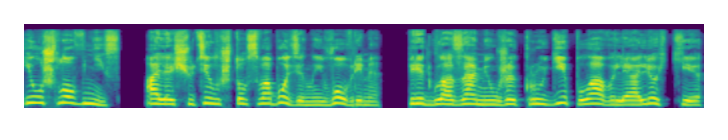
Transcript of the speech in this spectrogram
и ушло вниз. Аля ощутил, что свободен и вовремя. Перед глазами уже круги плавали, а легкие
